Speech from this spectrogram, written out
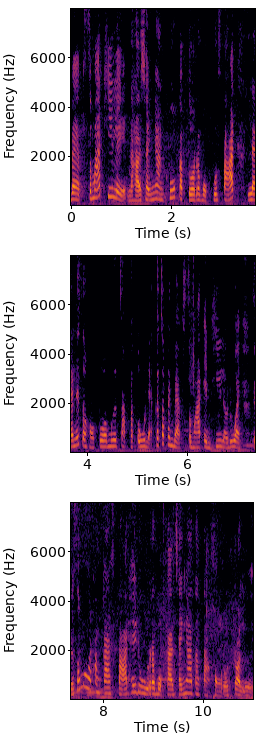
แบบสมาร์ทคีย์เลสนะคะ ใช้งานคู่กับตัวระบบฟูสตาร์ทและในส่วนของตัวมือจับประตูเนี่ย ก็จะเป็นแบบสมาร์ทเอนทีแล้วด้วย เดี๋ยวส้มโมทำการสตาร์ทให้ดูระบบการใช้งานต่างๆ ของรถก่อนเลย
